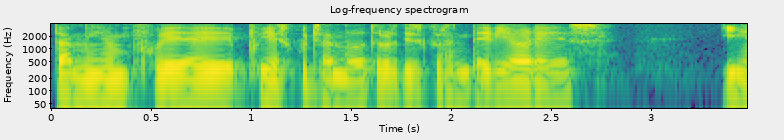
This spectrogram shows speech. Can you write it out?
también fui, fui escuchando otros discos anteriores y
